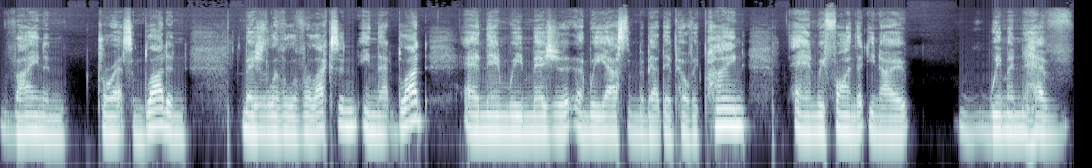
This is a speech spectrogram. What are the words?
vein and draw out some blood and measure the level of relaxin in that blood. And then we measure and we ask them about their pelvic pain. And we find that, you know, women have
